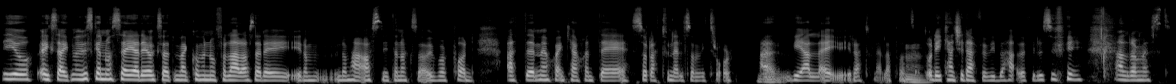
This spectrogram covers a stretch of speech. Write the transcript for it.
Jo, exakt. Men vi ska nog säga det också att man kommer nog få lära sig det i de, de här avsnitten också i vår podd. Att äh, människan kanske inte är så rationell som vi tror. Äh, vi alla är ju irrationella på ett mm. sätt. Och det är kanske därför vi behöver filosofi allra mest.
